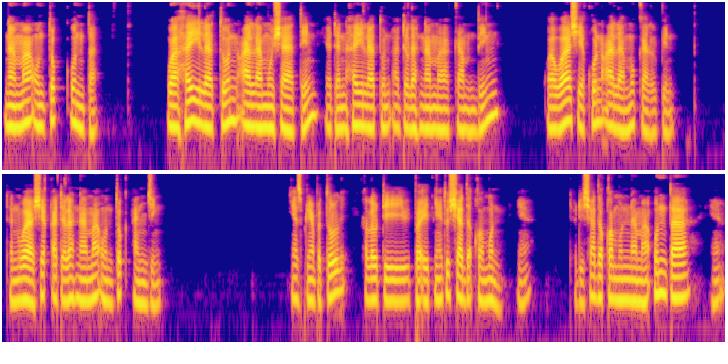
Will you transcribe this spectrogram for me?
nama untuk unta. Wa hailatun alamu syatin ya dan hailatun adalah nama kambing. Wa alamu kalbin dan wasyiq adalah nama untuk anjing. Ya sebenarnya betul kalau di baitnya itu syadaq qamun ya jadi syadaqamun nama unta, ya.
